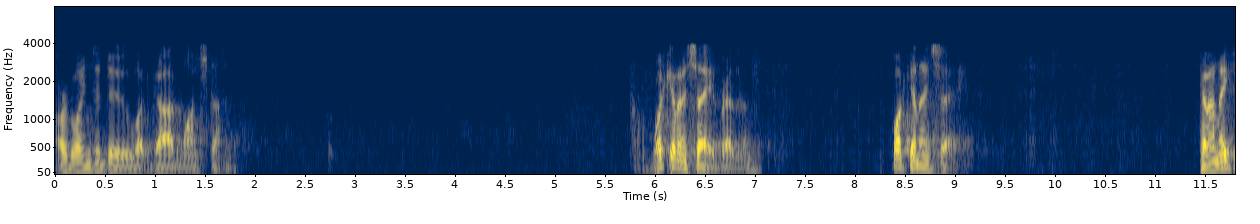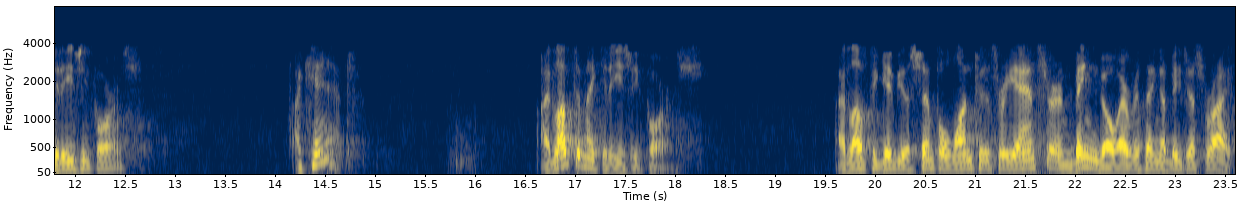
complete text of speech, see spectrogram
are going to do what God wants done. What can I say, brethren? What can I say? Can I make it easy for us? I can't. I'd love to make it easy for us. I'd love to give you a simple one, two, three answer and bingo, everything would be just right.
